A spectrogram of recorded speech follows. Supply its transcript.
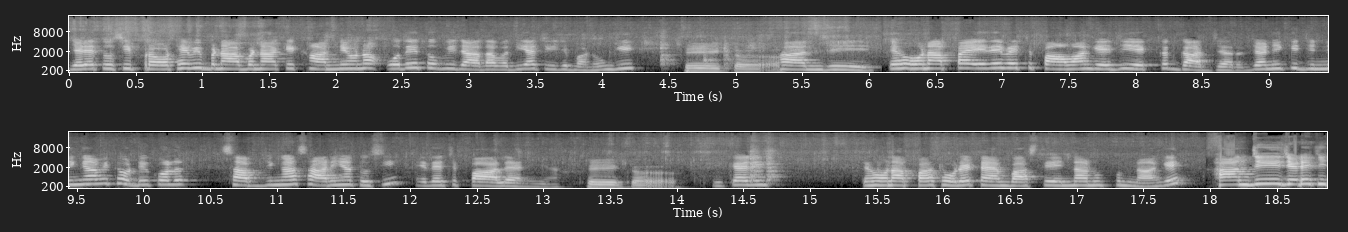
ਜਿਹੜੇ ਤੁਸੀਂ ਪਰੌਠੇ ਵੀ ਬਣਾ ਬਣਾ ਕੇ ਖਾਂਦੇ ਹੋ ਨਾ ਉਹਦੇ ਤੋਂ ਵੀ ਜ਼ਿਆਦਾ ਵਧੀਆ ਚੀਜ਼ ਬਣੂਗੀ। ਠੀਕ ਹਾਂਜੀ। ਤੇ ਹੁਣ ਆਪਾਂ ਇਹਦੇ ਵਿੱਚ ਪਾਵਾਂਗੇ ਜੀ ਇੱਕ ਗਾਜਰ ਯਾਨੀ ਕਿ ਜਿੰਨੀਆਂ ਵੀ ਤੁਹਾਡੇ ਕੋਲ ਸਬਜ਼ੀਆਂ ਸਾਰੀਆਂ ਤੁਸੀਂ ਇਹਦੇ ਚ ਪਾ ਲੈਣੀਆਂ। ਠੀਕ ਠੀਕ ਹੈ ਜੀ। ਤੇ ਹੁਣ ਆਪਾਂ ਥੋੜੇ ਟਾਈਮ ਵਾਸਤੇ ਇਹਨਾਂ ਨੂੰ ਭੁੰਨਾਂਗੇ। ਹਾਂਜੀ ਜਿਹੜੇ ਕਿ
